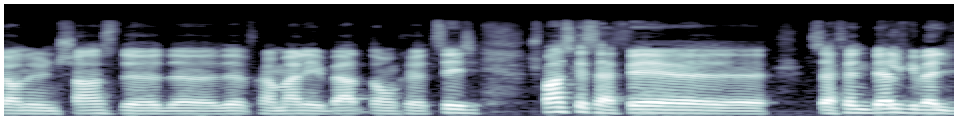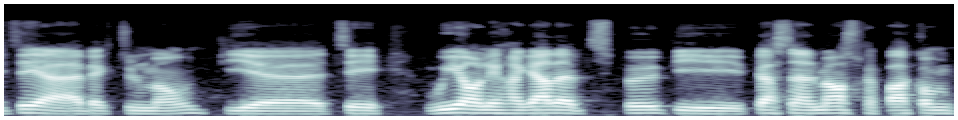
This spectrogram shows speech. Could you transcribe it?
on a eu une chance de, vraiment les battre. Donc, je pense que ça fait, ça fait une belle rivalité avec tout le monde. Puis, oui, on les regarde un petit peu, puis personnellement, on se prépare comme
